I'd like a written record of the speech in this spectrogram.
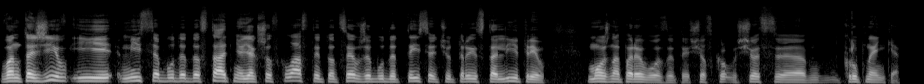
вантажів, і місця буде достатньо. Якщо скласти, то це вже буде 1300 літрів. Можна перевозити щось, щось е, крупненьке.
